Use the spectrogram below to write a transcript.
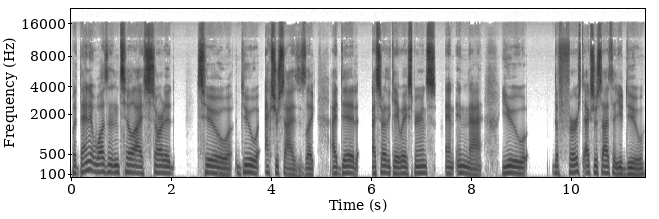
But then it wasn't until I started to do exercises like I did I started the gateway experience and in that you the first exercise that you do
